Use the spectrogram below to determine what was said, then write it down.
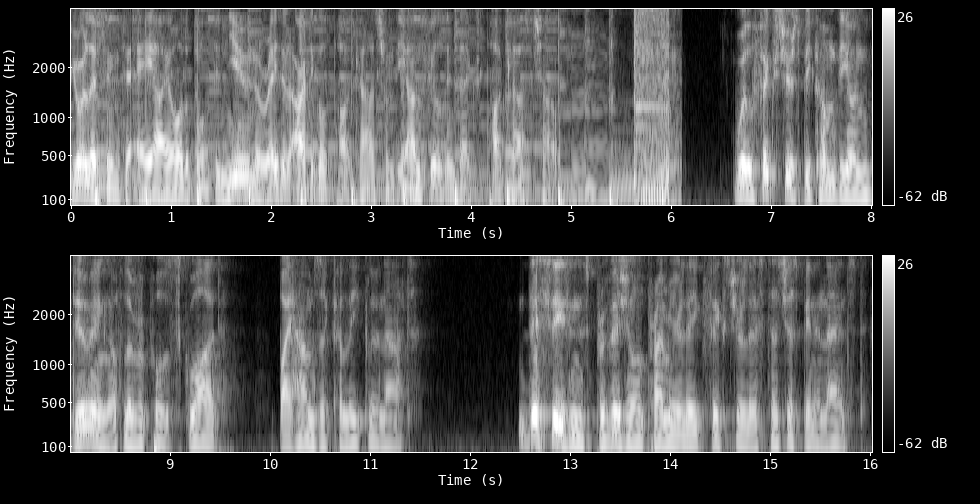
You're listening to AI Audible, the new narrated article podcast from the Anfield Index podcast channel. Will fixtures become the undoing of Liverpool's squad? By Hamza Khalik Lunat. This season's provisional Premier League fixture list has just been announced.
